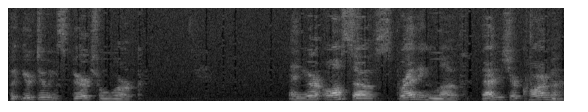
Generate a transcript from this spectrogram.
but you're doing spiritual work. And you're also spreading love. That is your karma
